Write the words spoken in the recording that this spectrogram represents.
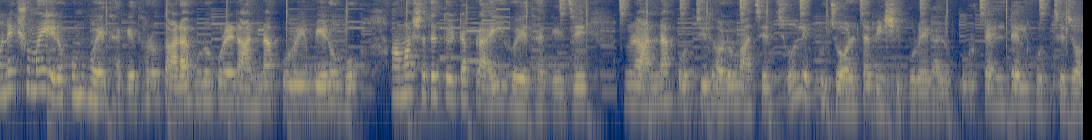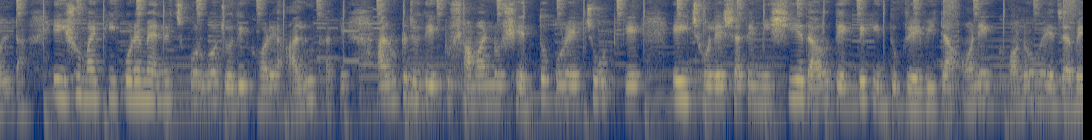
অনেক সময় এরকম হয়ে থাকে। ধরো তাড়াহুড়ো করে রান্না করে বেরোবো, আমার সাথে তো এটা প্রায়ই হয়ে থাকে যে, রান্না করছি, ধরো মাছের ঝোল, একটু জলটা বেশি পড়ে গেল, পুরো টেল করছে জলটা। এই সময় কি করে ম্যানেজ করব? যদি ঘরে আলু থাকে, আলুটা যদি একটু সামান্য সেদ্ধ করে চটকে এই ঝোলের সাথে মিশিয়ে দাও, দেখবে কিন্তু গ্রেভিটা অনেক ঘন হয়ে যাবে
